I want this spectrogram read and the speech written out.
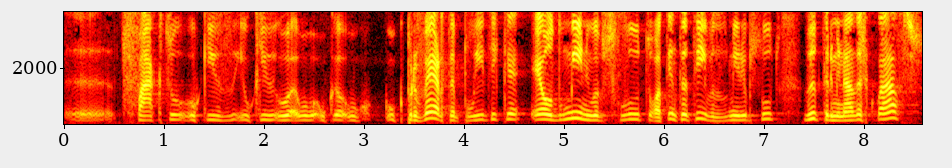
eh, de facto, o que, o, que, o, o, o que perverte a política é o domínio absoluto, ou a tentativa de domínio absoluto de determinadas classes,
